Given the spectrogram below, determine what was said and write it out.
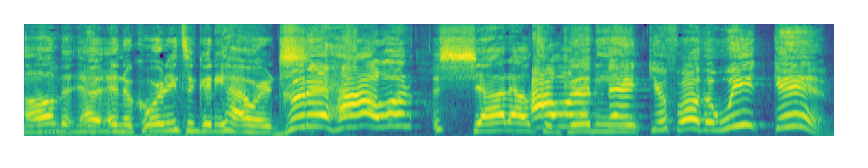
all the uh, and according to Goody Howard, Goody Howard, shout out to want to Goody. thank you for the weekend.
